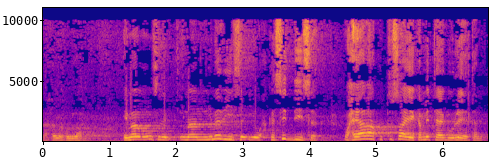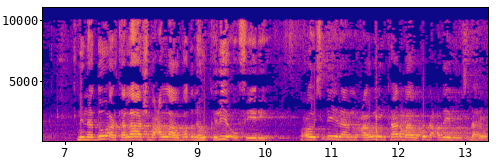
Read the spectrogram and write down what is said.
raximah اllah imaamu muslim imaamnimadiisa iyo wax kasidiisa waxyaabaha ku tusaayay ka mid tahay buu leeyahay tan. Nin hadduu arka laa ashbac allaahu baطnahu keliya uu fiiriyo. Wuxuu isdhihi lahaa mucaawiya inkaar baaba ku dhacday buu isdhahaya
